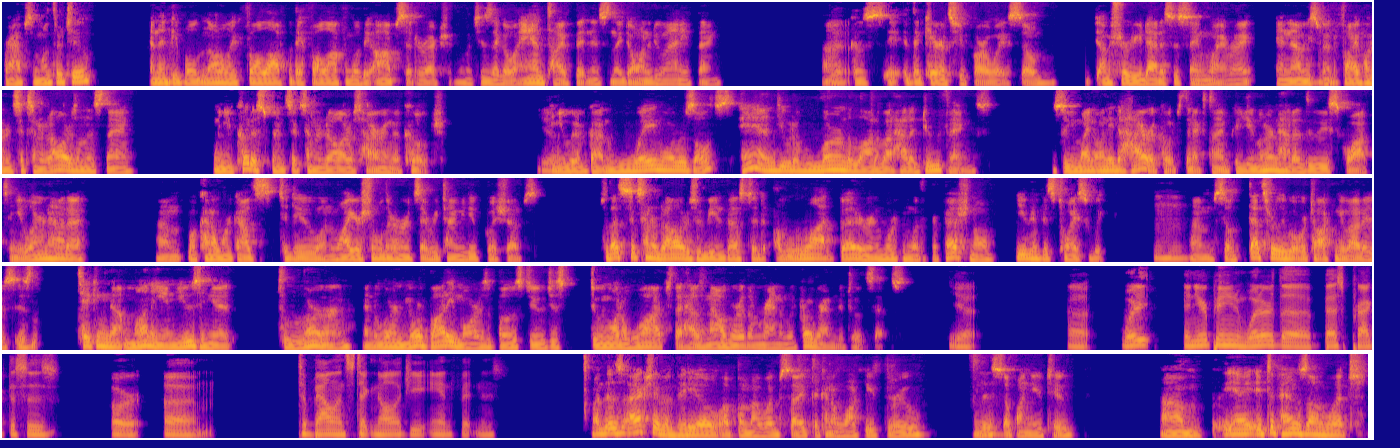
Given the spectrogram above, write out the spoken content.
perhaps a month or two. And then people not only fall off, but they fall off and go the opposite direction, which is they go anti fitness and they don't want to do anything because uh, yeah. the carrot's too far away. So I'm sure your dad is the same way, right? And now he spent mm-hmm. $500, $600 on this thing when you could have spent $600 hiring a coach. Yeah. And you would have gotten way more results and you would have learned a lot about how to do things so you might not need to hire a coach the next time because you learn how to do these squats and you learn how to um, what kind of workouts to do and why your shoulder hurts every time you do push-ups. So that six hundred dollars would be invested a lot better in working with a professional, even if it's twice a week. Mm-hmm. Um, so that's really what we're talking about is is taking that money and using it to learn and to learn your body more as opposed to just doing what a watch that has an algorithm randomly programmed into it says. Yeah. Uh, what in your opinion, what are the best practices or um, to balance technology and fitness? Uh, there's I actually have a video up on my website to kind of walk you through this up on YouTube. Um, yeah, it depends on what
